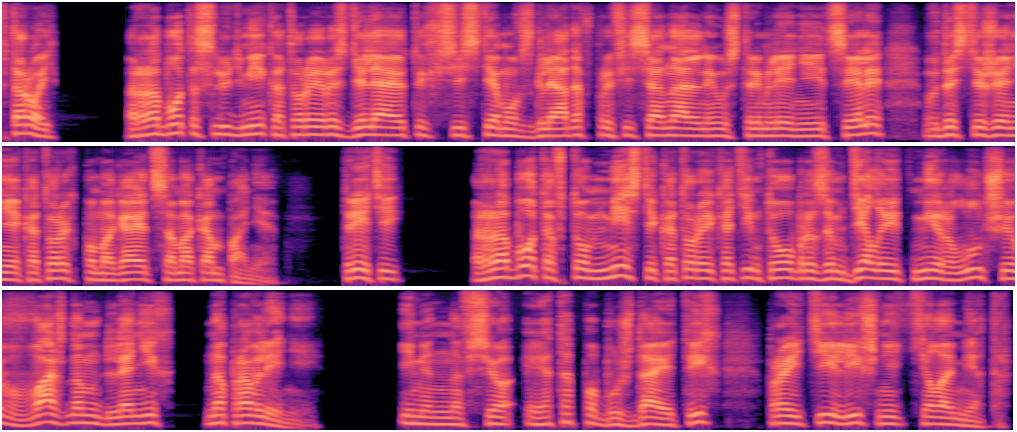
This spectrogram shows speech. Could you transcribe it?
Второй – работа с людьми, которые разделяют их систему взглядов, профессиональные устремления и цели, в достижении которых помогает сама компания. Третий – работа в том месте, которое каким-то образом делает мир лучше в важном для них направлении. Именно все это побуждает их пройти лишний километр.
